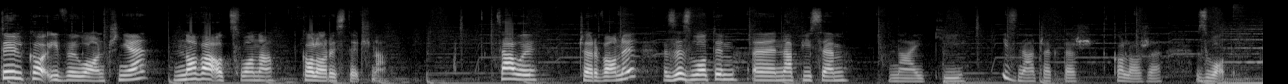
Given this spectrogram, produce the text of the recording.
tylko i wyłącznie nowa odsłona kolorystyczna. Cały czerwony ze złotym napisem Nike i znaczek też w kolorze złotym.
